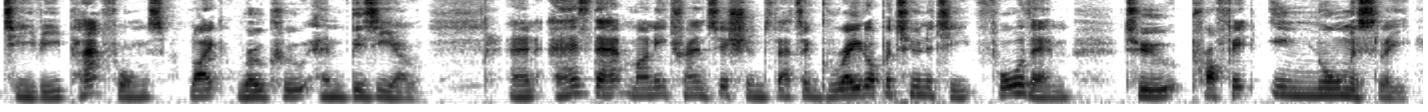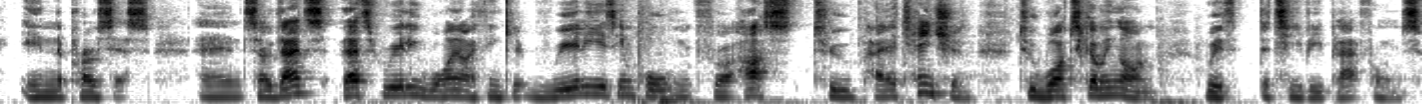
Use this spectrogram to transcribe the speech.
TV platforms like Roku and Vizio. And as that money transitions, that's a great opportunity for them to profit enormously in the process. And so that's that's really why I think it really is important for us to pay attention to what's going on with the TV platforms.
